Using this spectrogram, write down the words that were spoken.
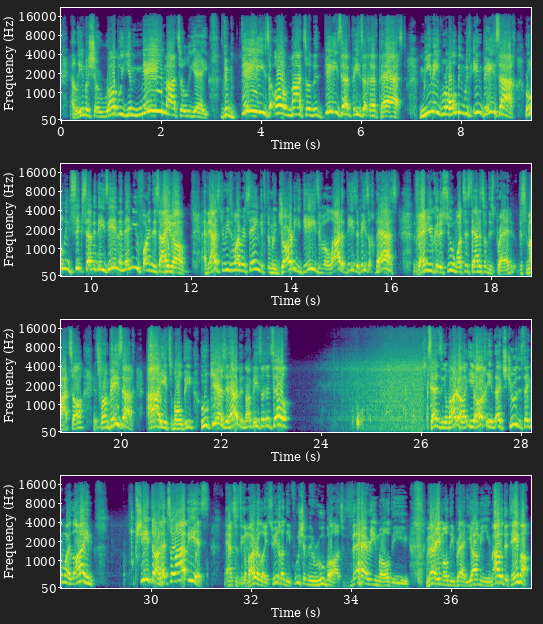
The days of matzah, the days of Pesach have passed. Meaning we're holding within Pesach. We're holding six, seven days in, and then you find this item. And that's the reason why we're saying if the majority of days, if a lot of days of Pesach passed, then you could assume what's the status of this bread, this matzah? It's from Pesach. Ah, it's moldy. Who cares? It happened on Pesach itself. Says the Gemara, if that's true, the second white line, Pshita, that's so obvious. Answers the Gemara, It's very moldy, very moldy bread. Yummy. Mao the tema.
